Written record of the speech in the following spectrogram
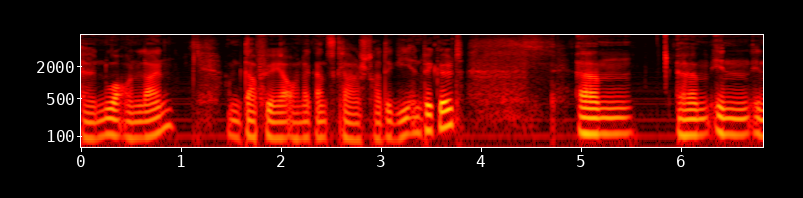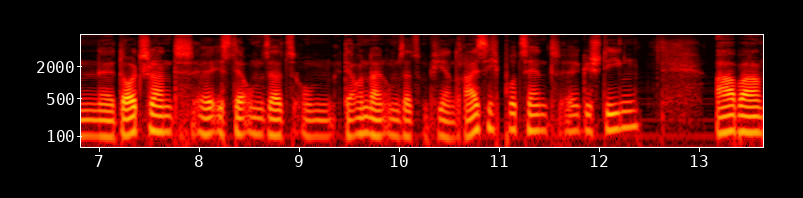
äh, nur online, haben dafür ja auch eine ganz klare Strategie entwickelt. Ähm, in, in äh, Deutschland äh, ist der Umsatz um der Online-Umsatz um 34 Prozent äh, gestiegen, aber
